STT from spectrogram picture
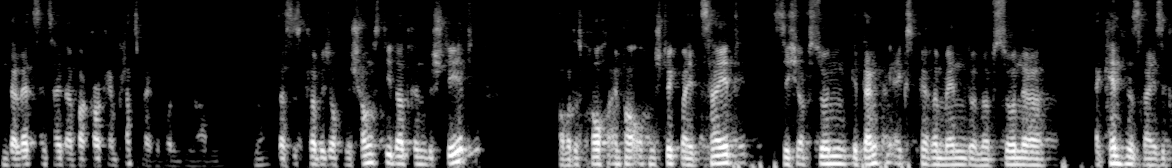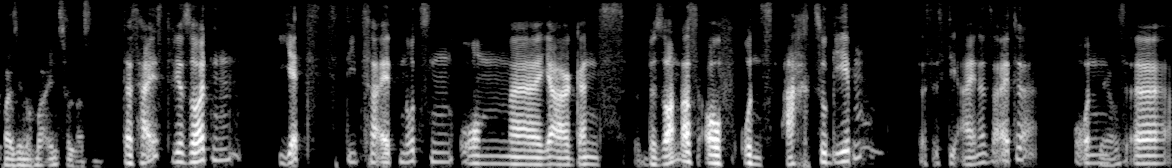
in der letzten Zeit einfach gar keinen Platz mehr gefunden haben. Ne? Das ist, glaube ich, auch eine Chance, die da drin besteht. Aber das braucht einfach auch ein Stück weit Zeit, sich auf so ein Gedankenexperiment und auf so eine Erkenntnisreise quasi nochmal einzulassen. Das heißt, wir sollten jetzt die Zeit nutzen, um äh, ja ganz besonders auf uns Acht zu geben. Das ist die eine Seite. Und ja. äh,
